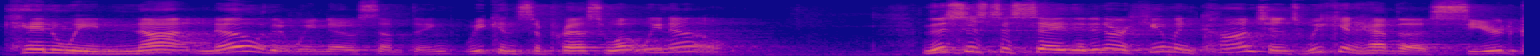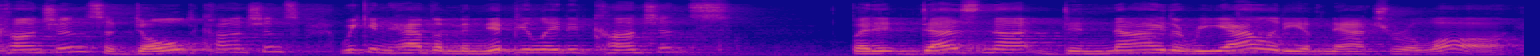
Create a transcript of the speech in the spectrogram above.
can we not know that we know something, we can suppress what we know. This is to say that in our human conscience, we can have a seared conscience, a dulled conscience, we can have a manipulated conscience, but it does not deny the reality of natural law,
